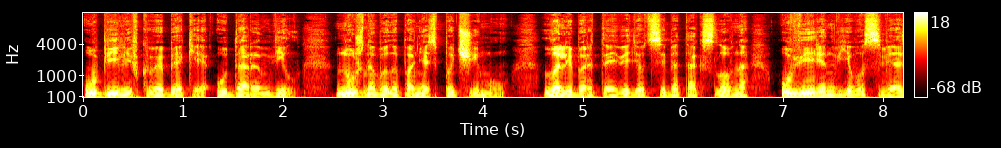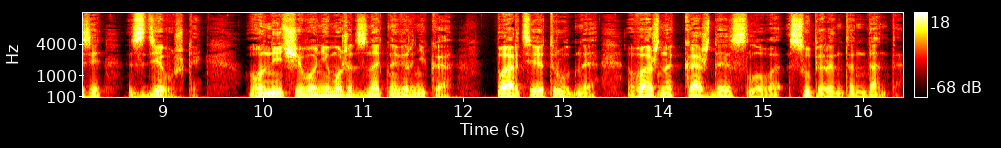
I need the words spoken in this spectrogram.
убили в Квебеке ударом вил. Нужно было понять, почему Лалиберте ведет себя так, словно уверен в его связи с девушкой. Он ничего не может знать наверняка. Партия трудная, важно каждое слово суперинтенданта.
